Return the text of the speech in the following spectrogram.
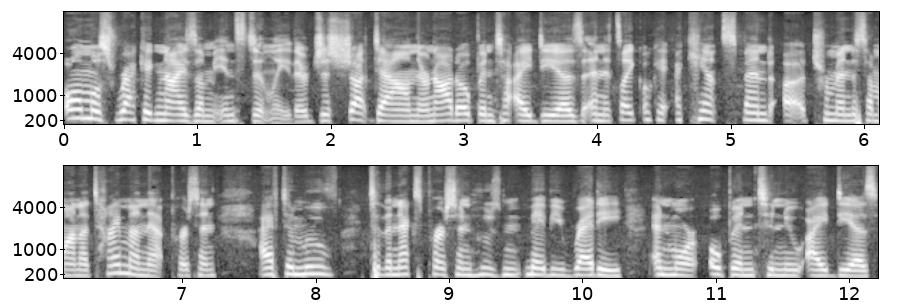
almost recognize them instantly. They're just shut down. They're not open to ideas. And it's like, okay, I can't spend a tremendous amount of time on that person. I have to move to the next person who's maybe ready and more open to new ideas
